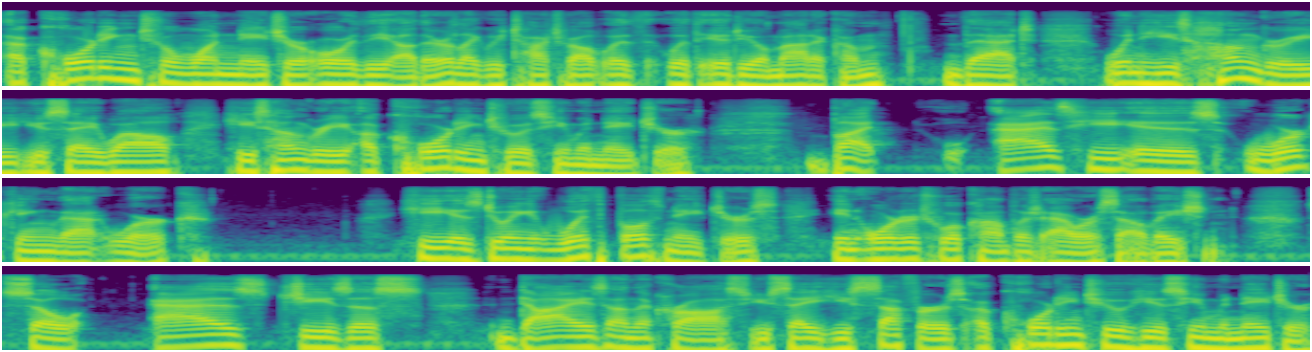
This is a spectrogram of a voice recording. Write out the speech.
according to one nature or the other, like we talked about with, with idiomaticum, that when he's hungry, you say, well, he's hungry according to his human nature. But as he is working that work, he is doing it with both natures in order to accomplish our salvation. So as Jesus dies on the cross, you say he suffers according to his human nature,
